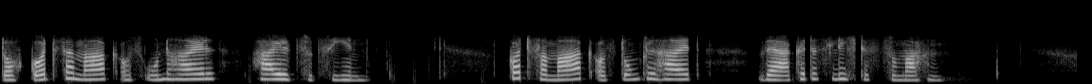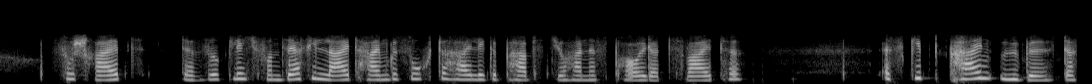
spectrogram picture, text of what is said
doch Gott vermag aus Unheil Heil zu ziehen. Gott vermag aus Dunkelheit Werke des Lichtes zu machen. So schreibt der wirklich von sehr viel Leid heimgesuchte heilige Papst Johannes Paul II. Es gibt kein Übel, das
